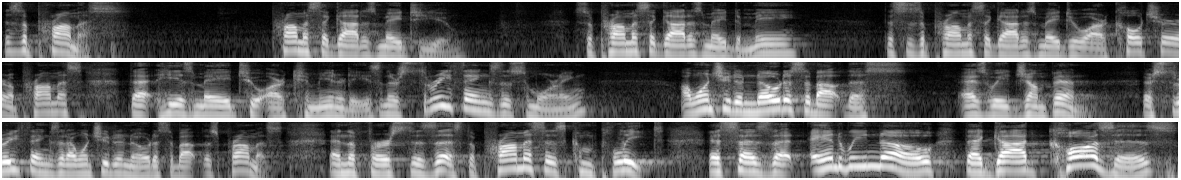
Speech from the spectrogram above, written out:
This is a promise. Promise that God has made to you. It's a promise that God has made to me. This is a promise that God has made to our culture and a promise that He has made to our communities. And there's three things this morning I want you to notice about this as we jump in. There's three things that I want you to notice about this promise. And the first is this the promise is complete. It says that, and we know that God causes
